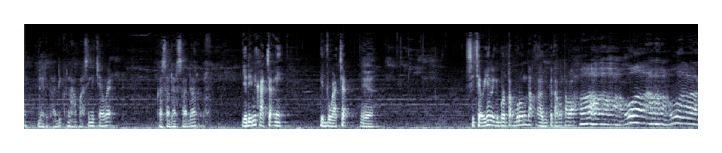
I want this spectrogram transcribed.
"Nih, dari tadi kenapa sih ini cewek? Gak sadar-sadar. Jadi ini kaca nih, pintu kaca Iya. Si ceweknya lagi berontak-berontak, lagi ketawa-tawa, wah, wah, wah,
